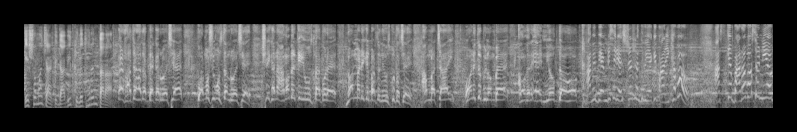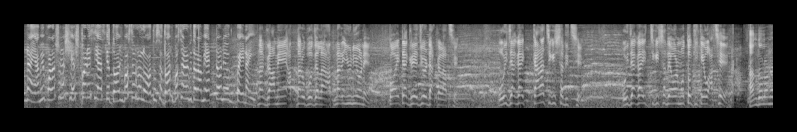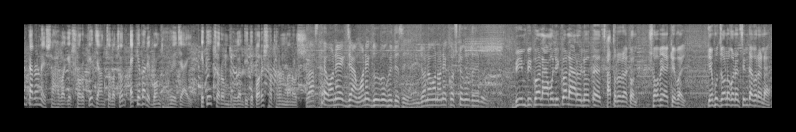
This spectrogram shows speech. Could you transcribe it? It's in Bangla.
এ সময় চারটি দাবি তুলে ধরেন তারা। হাজার হাজার বেকার রয়েছে, কর্মসংস্থান রয়েছে, সেখানে আমাদেরকে ইউজ না করে নন মেডিকেল ইউজ করতেছে আমরা চাই অনিত বিলম্বে আমাদের এই নিয়োগ দেওয়া হোক। আমি বিএমডিসি রেজিস্ট্রেশন ধুয়ে কি পানি খাব? আজকে বারো বছর নিয়োগ নাই আমি পড়াশোনা শেষ করেছি আজকে দশ বছর হলো অথচ দশ বছরের ভিতর আমি একটাও নিয়োগ পাই নাই। আপনার গ্রামে আপনার উপজেলা আপনার ইউনিয়নে কয়টা গ্রাজুয়েট ডাক্তার আছে? ওই জায়গায় কারা চিকিৎসা দিচ্ছে? ওই জায়গায় চিকিৎসা দেওয়ার মতো কি কেউ আছে? আন্দোলনের কারণে শাহবাগের সড়কে যান চলাচল একেবারে বন্ধ হয়ে যায়। এতে চরম ভোগান্তিতে পড়ে সাধারণ মানুষ। রাস্তায় অনেক জ্যাম অনেক দুর্ভোগ হইতেছে। জনগণ অনেক কষ্ট করতেছে। বিএমপি কোন আমলি কোন আর হইল ছাত্ররা কোন? সবে একে ভাই। কেউ জনগণের চিন্তা করে না।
